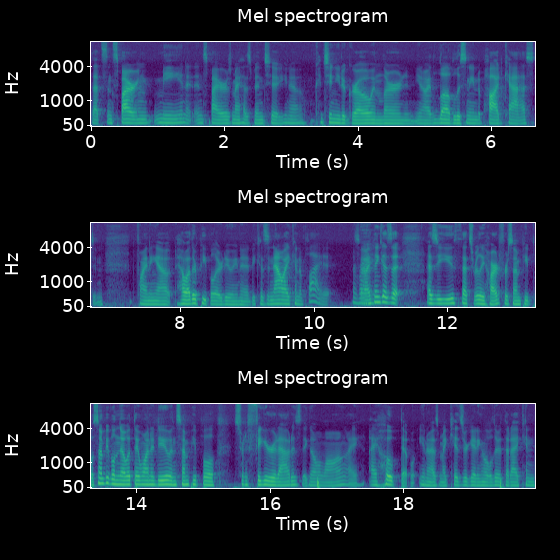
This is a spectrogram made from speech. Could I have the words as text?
that's inspiring me and it inspires my husband to you know continue to grow and learn and you know i love listening to podcasts and finding out how other people are doing it because now I can apply it. So I think as a as a youth, that's really hard for some people. Some people know what they want to do, and some people sort of figure it out as they go along. I, I hope that you know, as my kids are getting older, that I can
